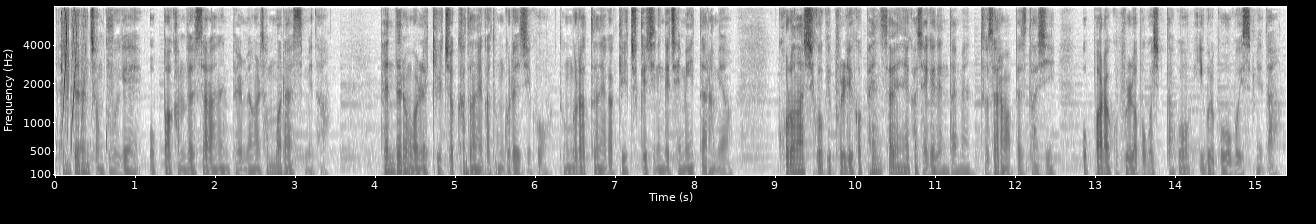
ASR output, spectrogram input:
팬들은 정국에게 오빠 감별사라는 별명을 선물하였습니다. 팬들은 원래 길쭉하던 애가 동그래지고 동그랗던 애가 길쭉해지는 게 재미있다라며 코로나 시국이 풀리고 팬사인회가 재개된다면 두 사람 앞에서 다시 오빠라고 불러보고 싶다고 입을 모으고 있습니다.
